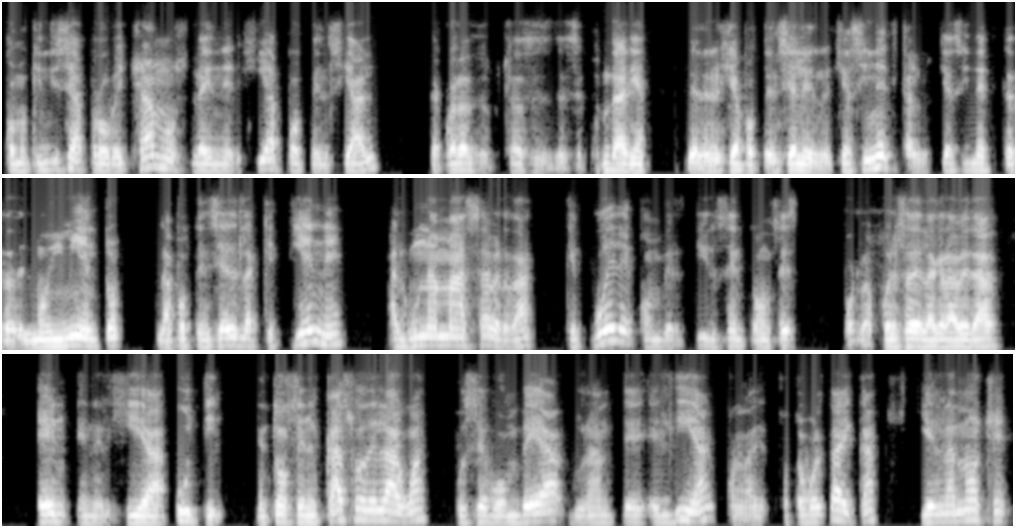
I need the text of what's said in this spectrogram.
como quien dice, aprovechamos la energía potencial, ¿te acuerdas de tus clases de secundaria? De la energía potencial y la energía cinética. La energía cinética es la del movimiento, la potencial es la que tiene alguna masa, ¿verdad? Que puede convertirse entonces, por la fuerza de la gravedad, en energía útil. Entonces, en el caso del agua, pues se bombea durante el día con la fotovoltaica y en la noche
